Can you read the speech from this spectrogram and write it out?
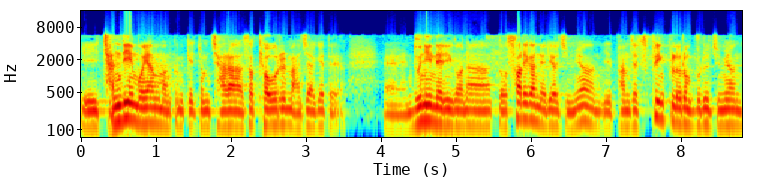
이 잔디 모양만큼 이렇게 좀 자라서 겨울을 맞이하게 돼요. 에, 눈이 내리거나 또 서리가 내려지면 이 밤새 스프링클러로 물을 주면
